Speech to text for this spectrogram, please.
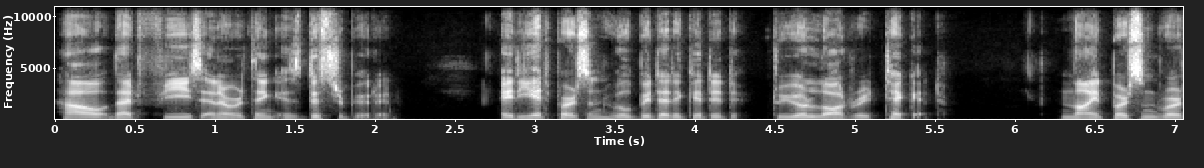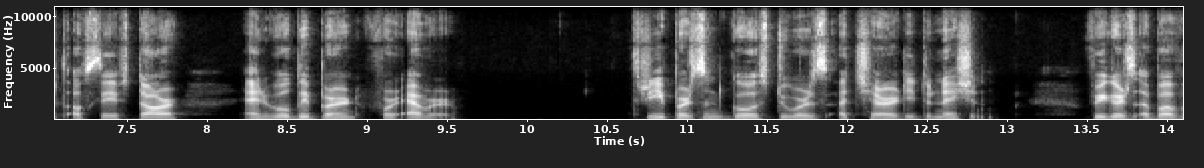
how that fees and everything is distributed. 88% will be dedicated to your lottery ticket. 9% worth of Safe Star and will be burned forever. 3% goes towards a charity donation. Figures above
